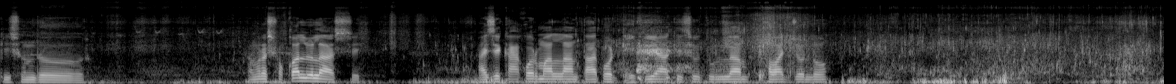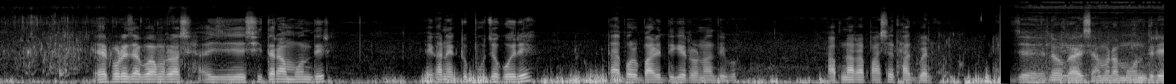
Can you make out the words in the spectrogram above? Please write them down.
কি সুন্দর। আমরা সকালবেলা আসছি। আজকে কাকর মারলাম তারপর ঢেকিয়া কিছু তুললাম খাওয়ার জন্য। এরপরে যাব আমরা এই যে সীতারাম মন্দির। এখানে একটু পুজো করে তারপর বাড়ির দিকে রওনা দিব। আপনারা পাশে থাকবেন। যে, হ্যালো গাইস আমরা মন্দিরে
